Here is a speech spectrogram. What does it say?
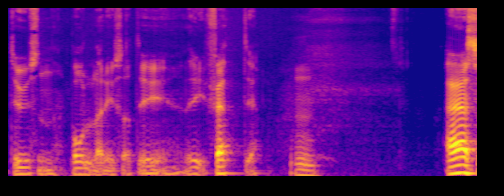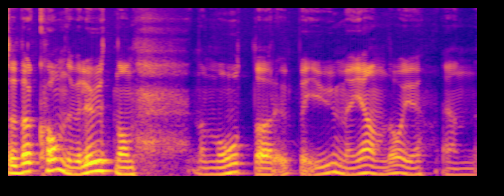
tusen pollar så att det är, det är ju fett ju. Äh, så då kom det väl ut någon, någon motor uppe i Umeå igen då ju. En,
